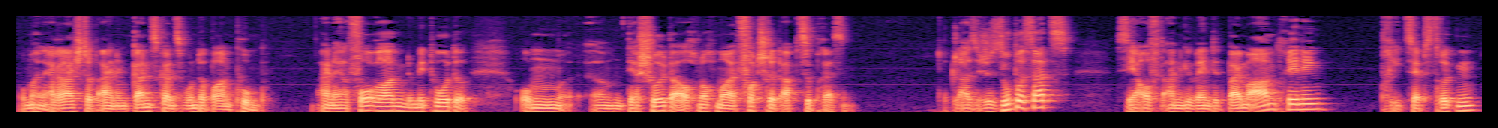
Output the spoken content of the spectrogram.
und man erreicht dort einen ganz, ganz wunderbaren Pump. Eine hervorragende Methode, um ähm, der Schulter auch nochmal Fortschritt abzupressen. Der klassische Supersatz, sehr oft angewendet beim Armtraining, Trizeps drücken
